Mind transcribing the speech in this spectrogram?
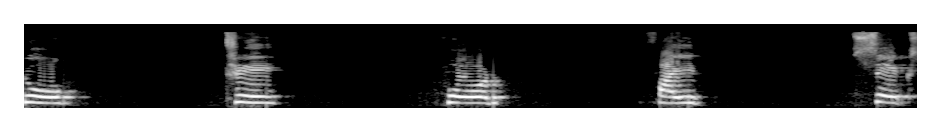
two, three, four, five six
